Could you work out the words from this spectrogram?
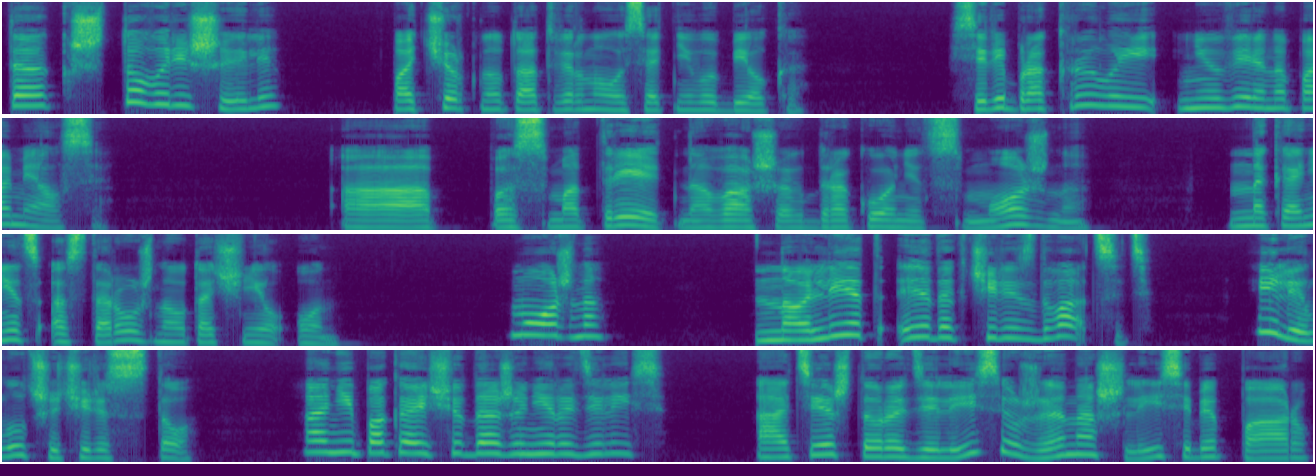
«Так что вы решили?» — подчеркнуто отвернулась от него белка. Сереброкрылый неуверенно помялся. «А посмотреть на ваших драконец можно?» Наконец осторожно уточнил он. «Можно. Но лет эдак через двадцать. Или лучше через сто. Они пока еще даже не родились. А те, что родились, уже нашли себе пару.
